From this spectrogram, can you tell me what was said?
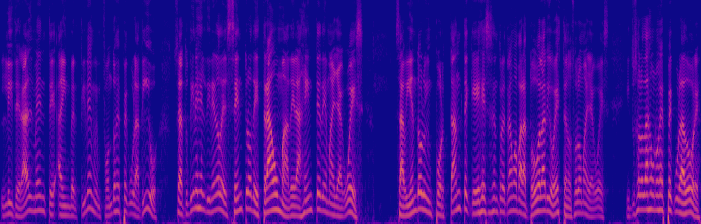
literalmente a invertir en, fondos especulativos. O sea, tú tienes el dinero del centro de trauma de la gente de Mayagüez, sabiendo lo importante que es ese centro de trauma para todo el área oeste, no solo Mayagüez. Y tú se lo das a unos especuladores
